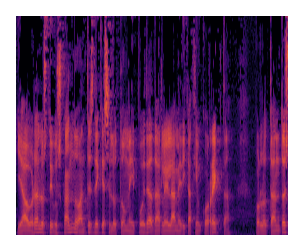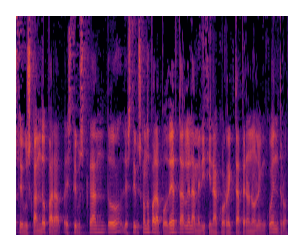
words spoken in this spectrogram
y ahora lo estoy buscando antes de que se lo tome y pueda darle la medicación correcta. Por lo tanto, estoy buscando para estoy buscando, le estoy buscando para poder darle la medicina correcta, pero no lo encuentro.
